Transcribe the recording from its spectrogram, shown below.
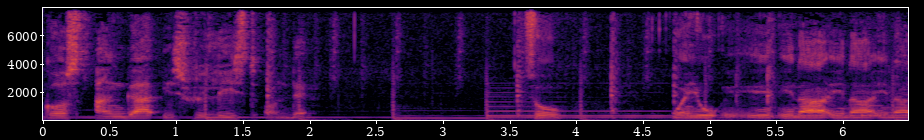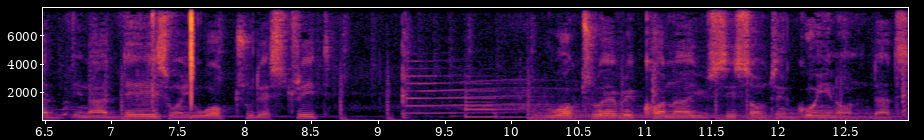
God's anger is released on them. So when you in, our in our in our in our days when you walk through the street, you walk through every corner, you see something going on that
